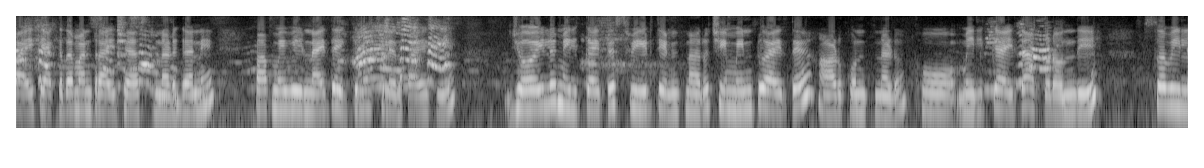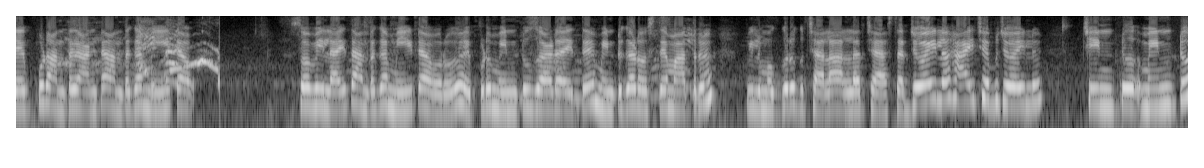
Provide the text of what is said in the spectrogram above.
పైకి ఎక్కదామని ట్రై చేస్తున్నాడు కానీ పాపం వీడిని అయితే ఎక్కినిచ్చలేదు పైకి. జోయిలు మిల్క్ అయితే స్వీట్ తింటున్నారు. చి మింటూ అయితే ఆడుకుంటున్నాడు. హో మిల్క్ అయితే అక్కడ ఉంది. సో వీళ్ళు ఎప్పుడు అంతగా అంటే అంతగా మీట్ సో వీళ్ళైతే అంతగా మీట్ అవ్వరు. ఎప్పుడు మింటుగాడు అయితే మింటుగాడు వస్తే మాత్రం వీళ్ళు ముగ్గురు చాలా అల్లరి చేస్తారు. జోయిలు హాయ్ చెప్పు జోయిలు. చింటు మింటు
